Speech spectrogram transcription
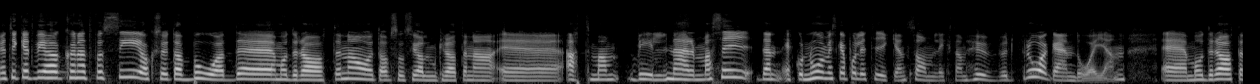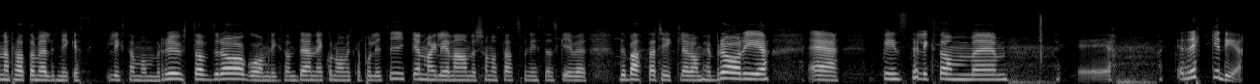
Jag tycker att vi har kunnat få se också utav både Moderaterna och utav Socialdemokraterna eh, att man vill närma sig den ekonomiska politiken som liksom huvudfråga ändå igen. Eh, Moderaterna pratar väldigt mycket liksom om rutavdrag och om liksom den ekonomiska politiken. Magdalena Andersson och statsministern skriver debattartiklar om hur bra det är. Eh, finns det liksom eh, eh, räcker det?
